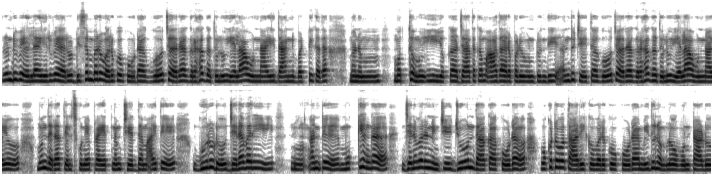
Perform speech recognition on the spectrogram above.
రెండు వేల ఇరవై ఆరు డిసెంబర్ వరకు కూడా గోచర గ్రహగతులు ఎలా ఉన్నాయి? దాన్ని బట్టి కదా మనం మొత్తము ఈ యొక్క జాతకం ఆధారపడి ఉంటుంది. అందుచేత గోచర గ్రహగతులు ఎలా ఉన్నాయో ముందర తెలుసుకునే ప్రయత్నం చేద్దాం. అయితే గురుడు జనవరి అంటే ముఖ్యంగా జనవరి నుంచి జూన్ దాకా కూడా ఒకటవ తారీఖు వరకు కూడా మిథునంలో ఉంటాడు.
